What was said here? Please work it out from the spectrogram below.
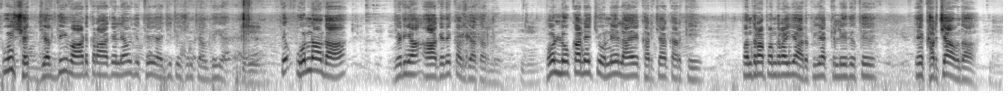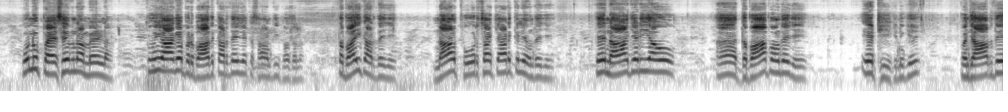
ਤੂੰ ਛ- ਜਲਦੀ ਵਾਰਡ ਕਰਾ ਕੇ ਲਿਆਓ ਜਿੱਥੇ ਐਜੀਟੇਸ਼ਨ ਚੱਲਦੀ ਹੈ ਤੇ ਉਹਨਾਂ ਦਾ ਜਿਹੜੀਆਂ ਆ ਕੇ ਤੇ ਕਬਜ਼ਾ ਕਰ ਲਓ। ਹੁਣ ਲੋਕਾਂ ਨੇ ਝੋਨੇ ਲਾਏ ਖਰਚਾ ਕਰਕੇ 15 15000 ਰੁਪਇਆ ਕਿੱਲੇ ਦੇ ਉੱਤੇ ਇਹ ਖਰਚਾ ਆਉਂਦਾ। ਉਹਨੂੰ ਪੈਸੇ ਵੀ ਨਾ ਮਿਲਣ। ਤੁਸੀਂ ਆ ਕੇ ਬਰਬਾਦ ਕਰਦੇ ਜੇ ਕਿਸਾਨ ਦੀ ਫਸਲ, ਤਬਾਹੀ ਕਰਦੇ ਜੇ। ਨਾਲ ਫੋਰਸਾਂ ਚਾੜ ਕੇ ਲਿਆਉਂਦੇ ਜੇ। ਤੇ ਨਾਲ ਜਿਹੜੀ ਆ ਉਹ ਦਬਾਅ ਪਾਉਂਦੇ ਜੇ। ਇਹ ਠੀਕ ਨਹੀਂ ਗੇ। ਪੰਜਾਬ ਦੇ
